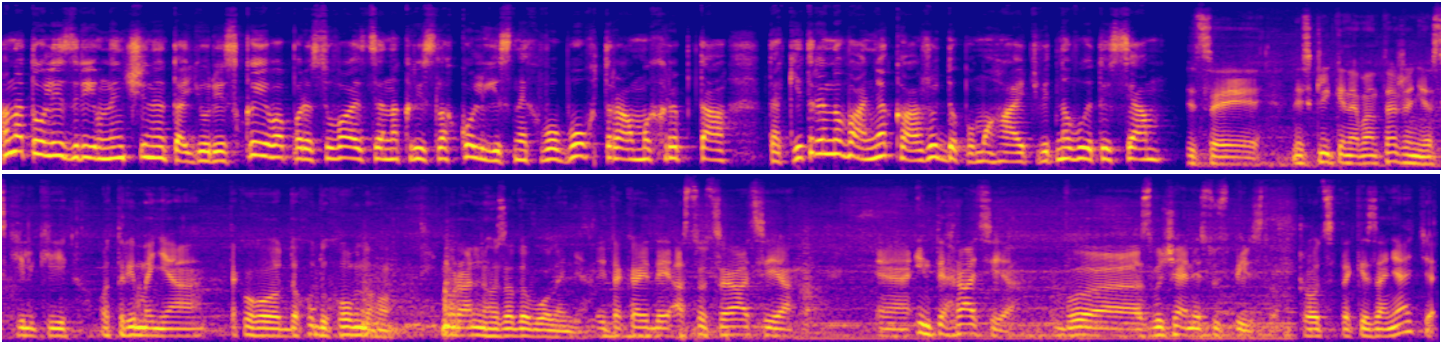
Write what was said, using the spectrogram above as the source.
Анатолій з Рівненщини та Юрій з Києва пересуваються на кріслах колісних в обох травми хребта. Такі тренування кажуть, допомагають відновитися. Це не скільки навантаження, скільки отримання такого духовного морального задоволення. І така йде асоціація, інтеграція в е, звичайне суспільство. Що це таке заняття?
